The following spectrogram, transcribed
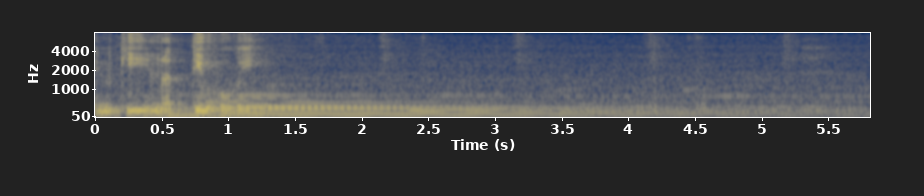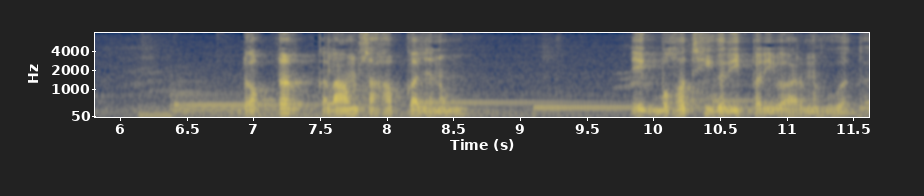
इनकी मृत्यु हो गई। डॉक्टर कलाम साहब का जन्म एक बहुत ही गरीब परिवार में हुआ था।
